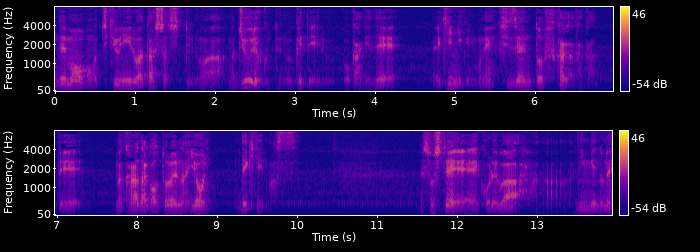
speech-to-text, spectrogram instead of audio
でも地球にいる私たちっていうのは、ま重力っていうのを受けているおかげで筋肉にもね自然と負荷がかかって、まあ、体が衰えないようにできています。そしてこれは人間のね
